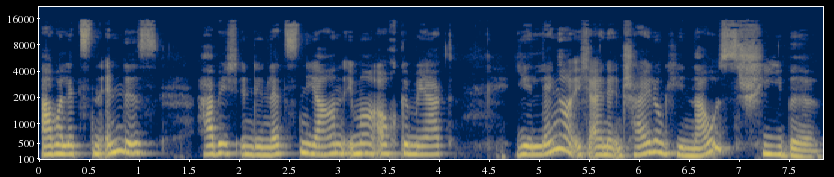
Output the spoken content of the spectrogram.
Aber letzten Endes habe ich in den letzten Jahren immer auch gemerkt, je länger ich eine Entscheidung hinausschiebe,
